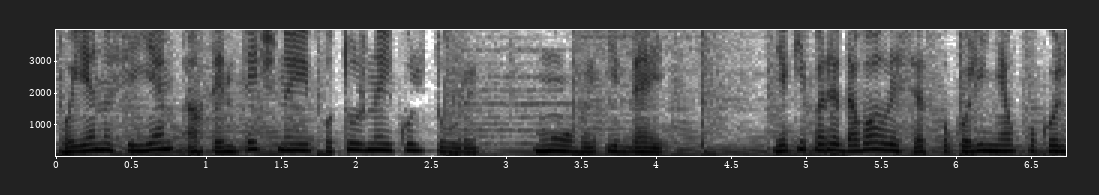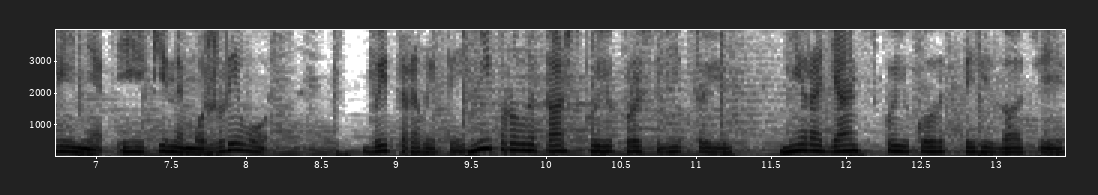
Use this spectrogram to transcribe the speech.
бо є носієм автентичної потужної культури, мови, ідей, які передавалися з покоління в покоління і які неможливо витравити ні пролетарською просвітою, ні радянською колективізацією,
